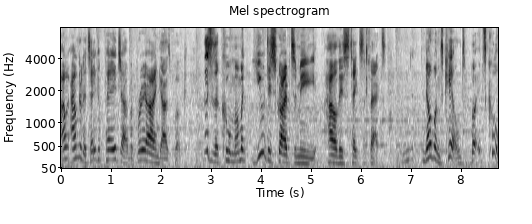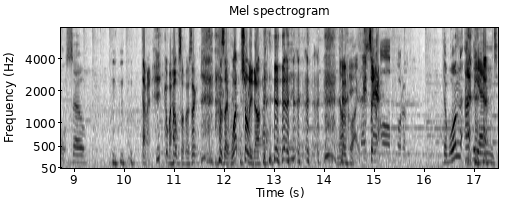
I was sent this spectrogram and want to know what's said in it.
I'm, I'm going to take a page out of a Brie Iron Guy's book. This is a cool moment. You describe to me how this takes effect. N- no one's killed, but it's cool. So Damn it, got my hopes up. I was like, I was like, what? Surely not. not quite. So, yeah. all four The one at the end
